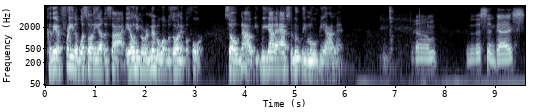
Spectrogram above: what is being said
because they're afraid of what's on the other side. They don't even remember what was on it before. So now we, gotta absolutely move beyond that. Um, listen, guys,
